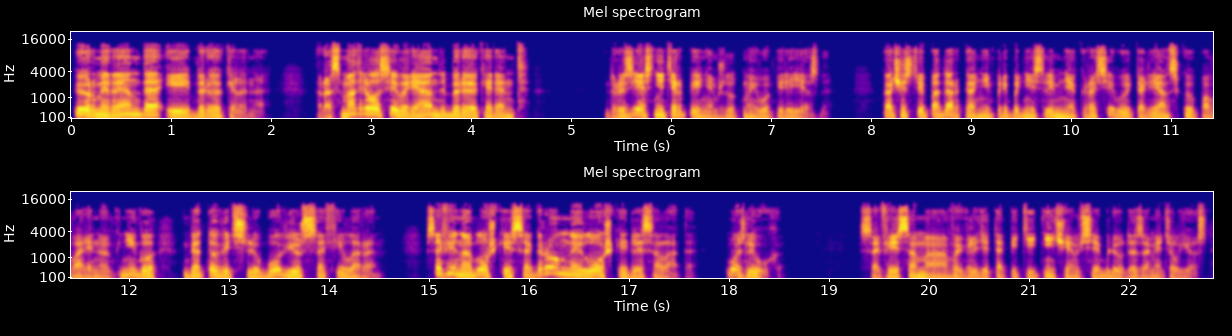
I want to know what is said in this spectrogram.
Пюрмеренда и Брюкелена. Рассматривался вариант Брюкеренд — Друзья с нетерпением ждут моего переезда. В качестве подарка они преподнесли мне красивую итальянскую поваренную книгу «Готовить с любовью» с Софи Лорен. Софи на обложке с огромной ложкой для салата, возле уха. «Софи сама выглядит аппетитнее, чем все блюда», — заметил Йост.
